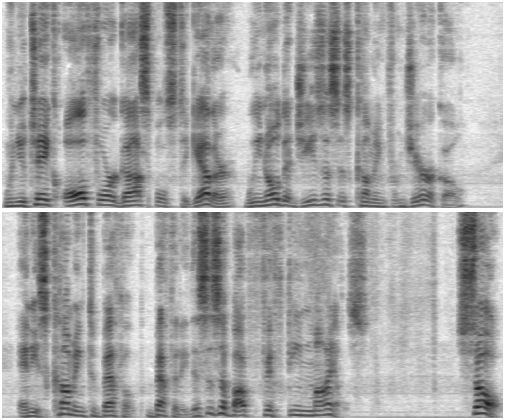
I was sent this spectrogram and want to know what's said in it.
when you take all four Gospels together, we know that Jesus is coming from Jericho and he's coming to Bethel, Bethany. This is about 15 miles. So,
